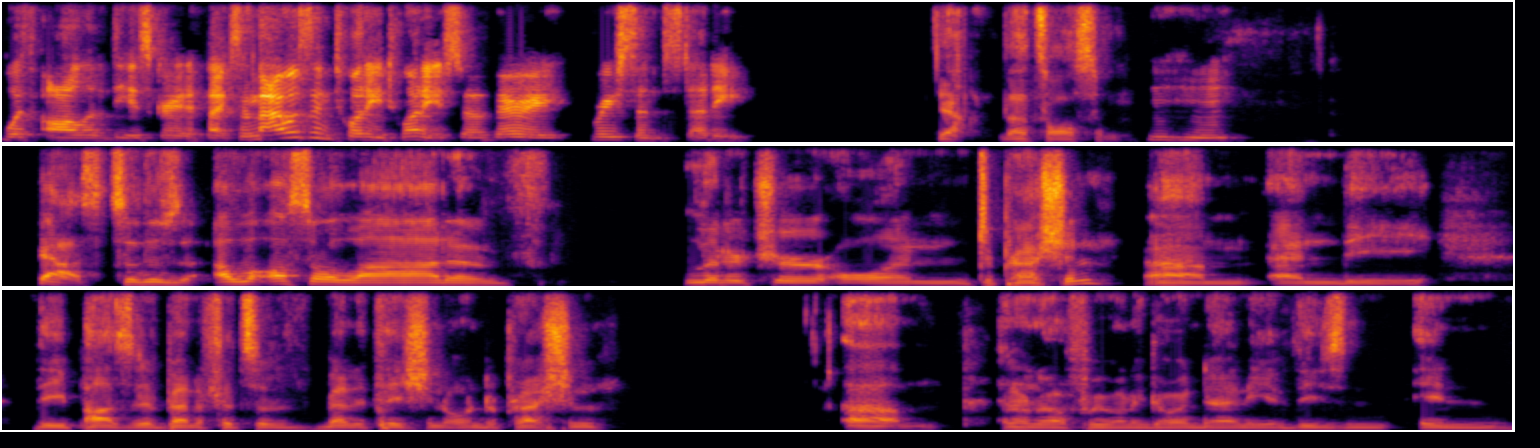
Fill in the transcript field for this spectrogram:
with all of these great effects. And that was in 2020, so a very recent study. Yeah, that's awesome. Mm-hmm. Yeah, so there's also a lot of literature on depression um, and the the positive benefits of meditation on depression. Um, I don't know if we want to go into any of these in, in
